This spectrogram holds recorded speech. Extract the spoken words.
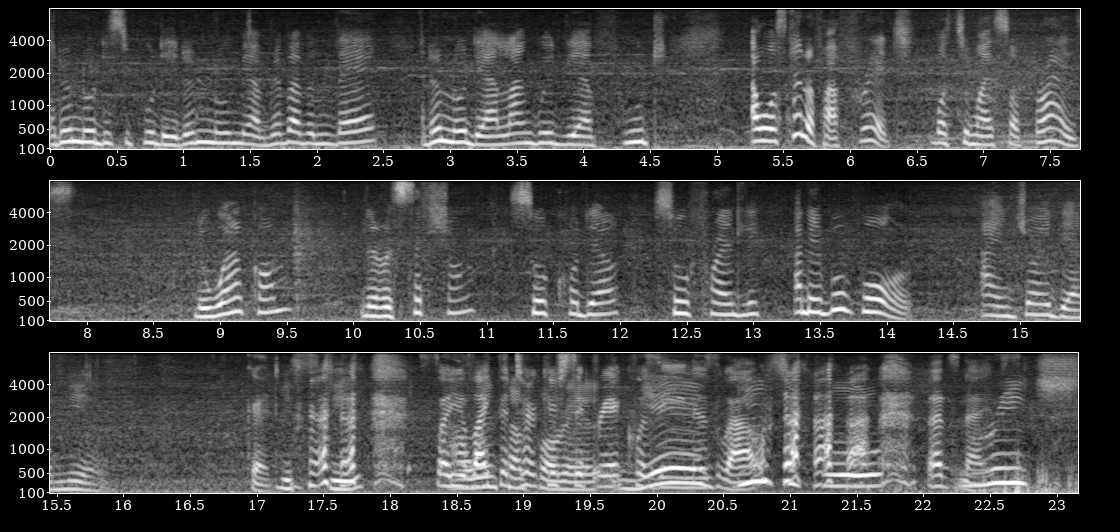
I don't know these people, they don't know me, I've never been there. I don't know their language, their food. I was kind of afraid, but to my surprise, the welcome, the reception, so cordial, so friendly, and above all, I enjoyed their meal. Good. You see? So you I like the Turkish Cypriot cuisine yes, as well. Beautiful, That's nice. rich,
